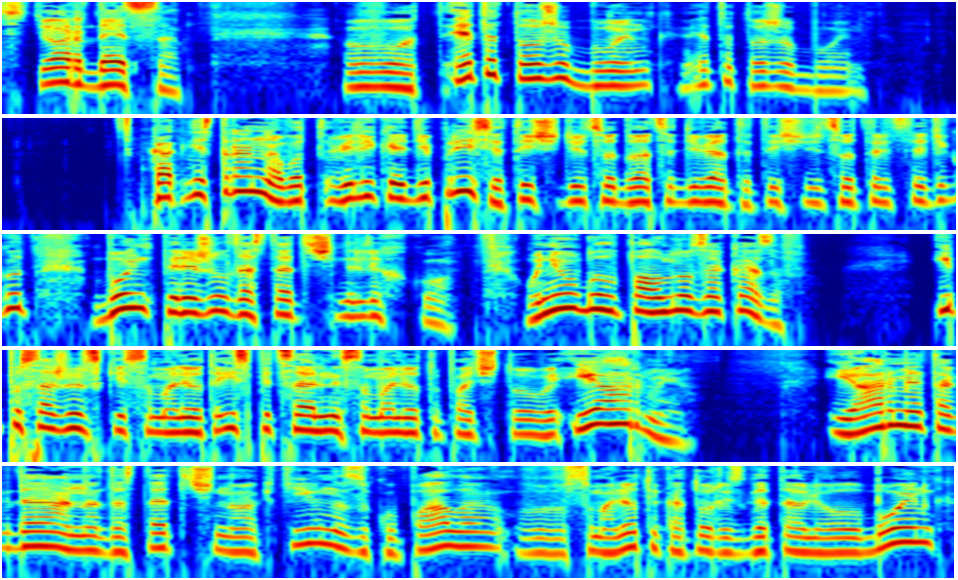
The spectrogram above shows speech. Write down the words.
стюардесса. Вот, это тоже Боинг, это тоже Боинг. Как ни странно, вот Великая депрессия 1929-1933 год Боинг пережил достаточно легко. У него было полно заказов. И пассажирские самолеты, и специальные самолеты почтовые, и армия. И армия тогда, она достаточно активно закупала в самолеты, которые изготавливал Боинг.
